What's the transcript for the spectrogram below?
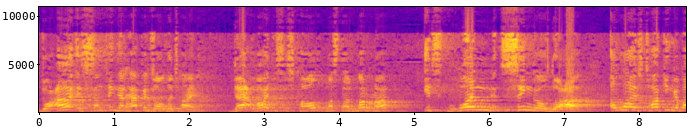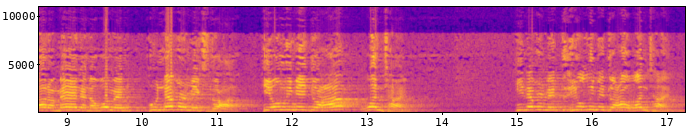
Dua is something that happens all the time. Da'wah, this is called masdar marra. It's one single dua. Allah is talking about a man and a woman who never makes dua. He only made dua one time. He never made, he only made dua one time.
